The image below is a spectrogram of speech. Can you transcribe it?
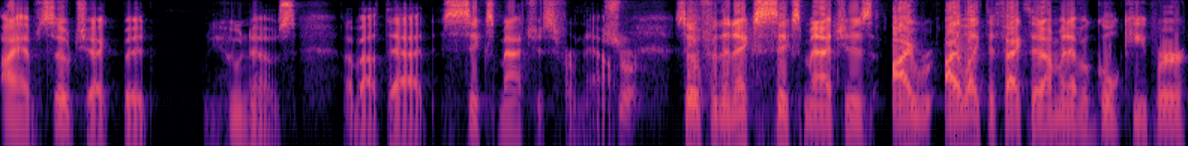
I have Soucek, but who knows about that six matches from now. Sure. So for the next six matches, I, I like the fact that I'm gonna have a goalkeeper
